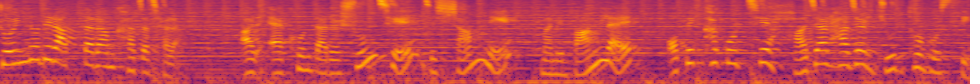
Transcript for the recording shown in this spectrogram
সৈন্যদের আত্মারাম খাঁচা ছাড়া। আর এখন তারা শুনছে যে সামনে মানে বাংলায়, অপেক্ষা করছে হাজার হাজার যুদ্ধ হস্তি।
